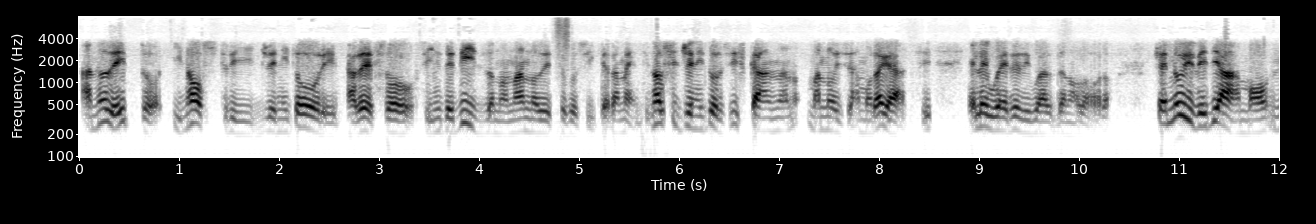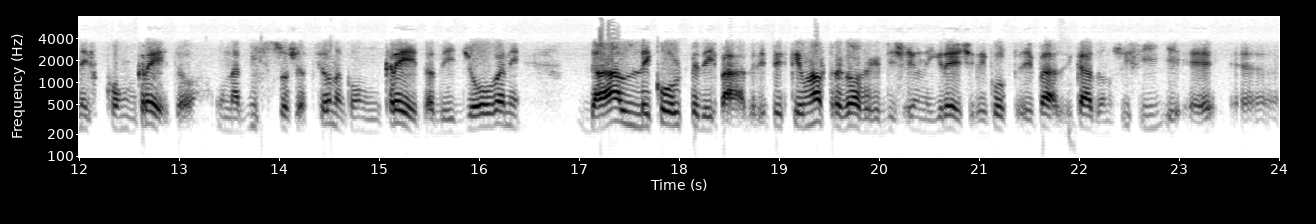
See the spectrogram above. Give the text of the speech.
hanno detto i nostri genitori, adesso sintetizzo, non hanno detto così chiaramente, i nostri genitori si scannano ma noi siamo ragazzi e le guerre riguardano loro. Cioè noi vediamo nel concreto una dissociazione concreta dei giovani dalle colpe dei padri, perché un'altra cosa che dicevano i greci, le colpe dei padri cadono sui figli e eh,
